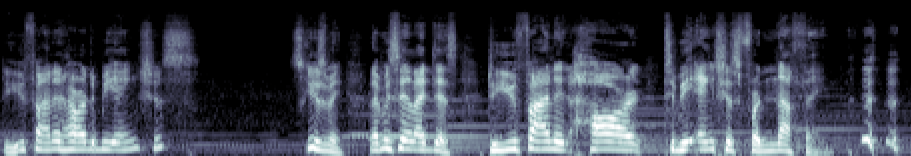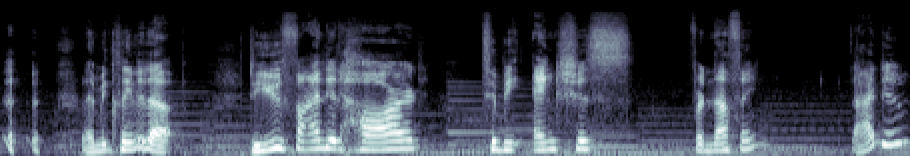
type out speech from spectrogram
Do you find it hard to be anxious? Excuse me, let me say it like this Do you find it hard to be anxious for nothing? let me clean it up. Do you find it hard to be anxious for nothing? I do.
